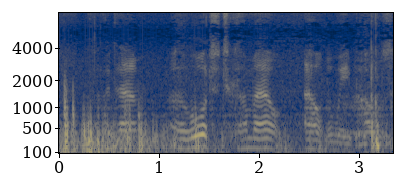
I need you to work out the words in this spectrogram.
The damp, the water to come out out the weep holes.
